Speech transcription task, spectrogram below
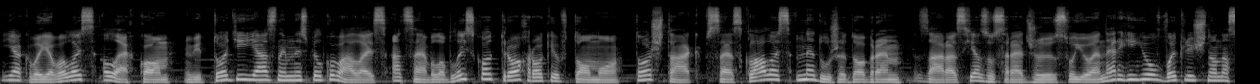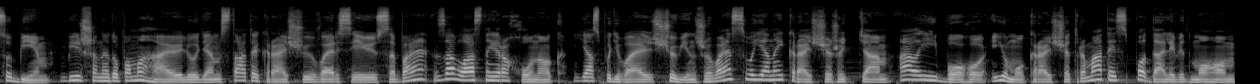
Як виявилось, легко. Відтоді я з ним не спілкувалась, а це було близько трьох років тому. Тож так, все склалось не дуже добре. Зараз я зосереджую свою енергію виключно на собі. Більше не допомагаю людям стати кращою версією себе за власний рахунок. Я сподіваюся, що він живе своє найкраще життя, але їй богу, йому краще триматись подалі від мого.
